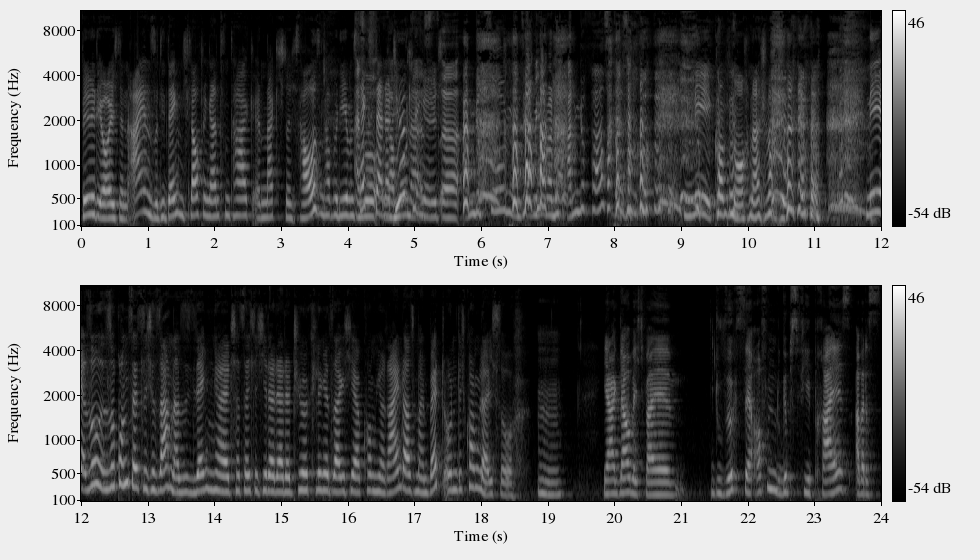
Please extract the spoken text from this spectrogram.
bildet ihr euch denn ein? So, die denken, ich laufe den ganzen Tag äh, nackig durchs Haus und habe mit jedem also, Sex, der an der Tür klingelt. Ist, äh, angezogen und sie hat mich noch nicht angefasst. Also. nee, kommt noch, na, Spaß. nee, so, so grundsätzliche Sachen. Also die denken halt tatsächlich, jeder, der an der Tür klingelt, sage ich, ja, komm hier rein, da ist mein Bett und ich komme gleich so. Mhm. Ja, glaube ich, weil du wirkst sehr offen, du gibst viel Preis, aber das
